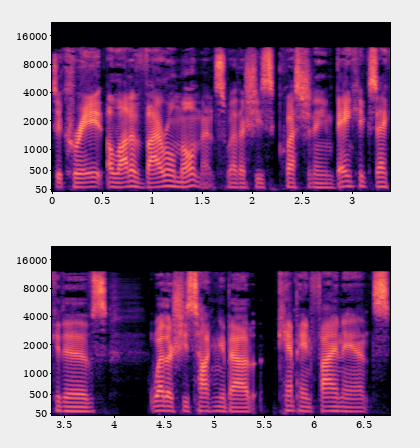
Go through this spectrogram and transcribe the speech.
to create a lot of viral moments. Whether she's questioning bank executives, whether she's talking about campaign finance,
